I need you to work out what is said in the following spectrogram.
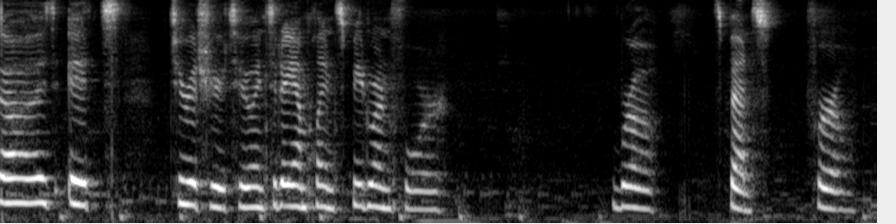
Guys, it's Too Rich for 2 and today I'm playing Speedrun 4, bro, Spence, for real.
